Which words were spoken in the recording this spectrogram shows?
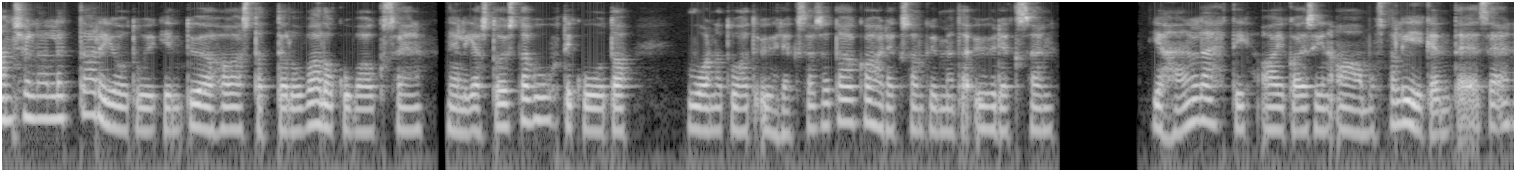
Angelalle tarjoutuikin työhaastattelu valokuvaukseen 14. huhtikuuta vuonna 1989 ja hän lähti aikaisin aamusta liikenteeseen.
